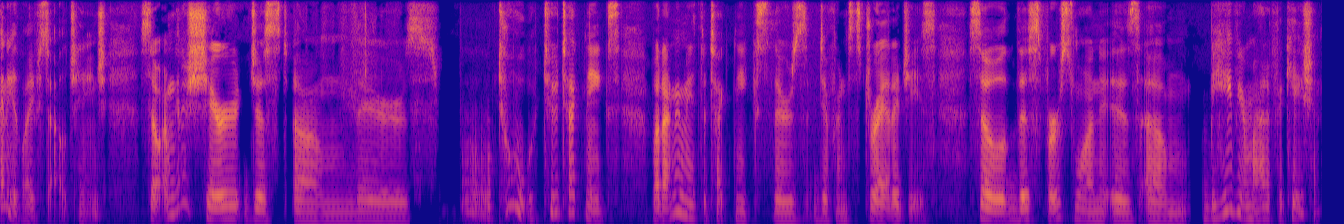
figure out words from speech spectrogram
any lifestyle change. So I'm going to share just um, there's two two techniques but underneath the techniques there's different strategies. So this first one is um, behavior modification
